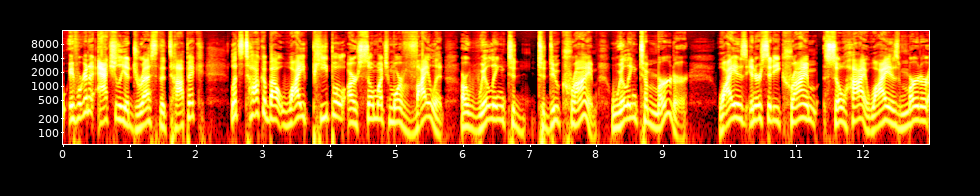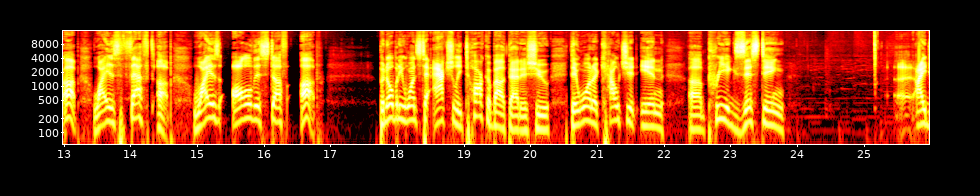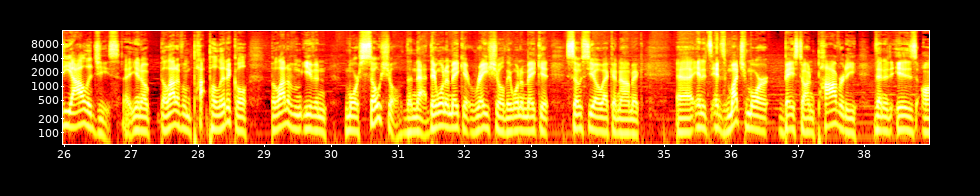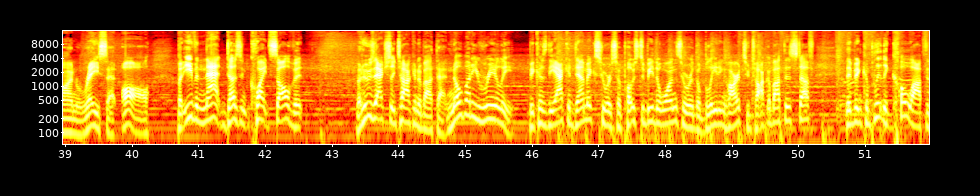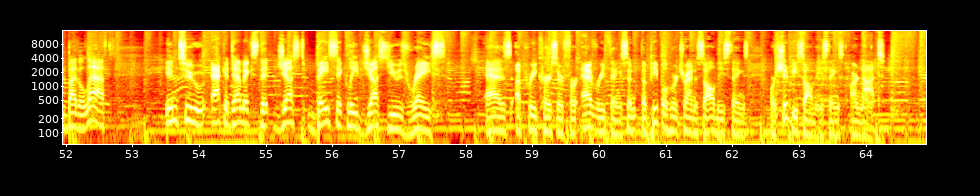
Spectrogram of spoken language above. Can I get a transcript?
If we're going to actually address the topic, Let's talk about why people are so much more violent, are willing to, to do crime, willing to murder. Why is inner city crime so high? Why is murder up? Why is theft up? Why is all this stuff up? But nobody wants to actually talk about that issue. They want to couch it in uh, pre existing uh, ideologies. Uh, you know, a lot of them po- political, but a lot of them even more social than that. They want to make it racial. They want to make it socioeconomic. Uh, and it's it's much more based on poverty than it is on race at all. But even that doesn't quite solve it. But who's actually talking about that? Nobody really, because the academics who are supposed to be the ones who are the bleeding hearts who talk about this stuff, they've been completely co-opted by the left into academics that just basically just use race as a precursor for everything. So the people who are trying to solve these things or should be solving these things are not.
